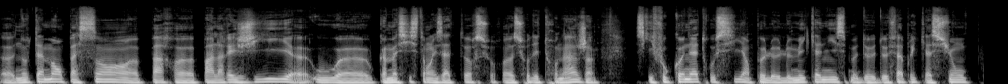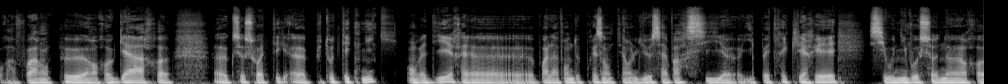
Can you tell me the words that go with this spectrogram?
euh, notamment en passant euh, par par la régie ou comme assistant réalisateur sur sur des tournages. Parce qu'il faut connaître aussi un peu le, mécanisme de, de, fabrication pour avoir un peu un regard que ce soit plutôt technique, on va dire, voilà, avant de présenter en lieu, savoir si il peut être éclairé, si au niveau sonore,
